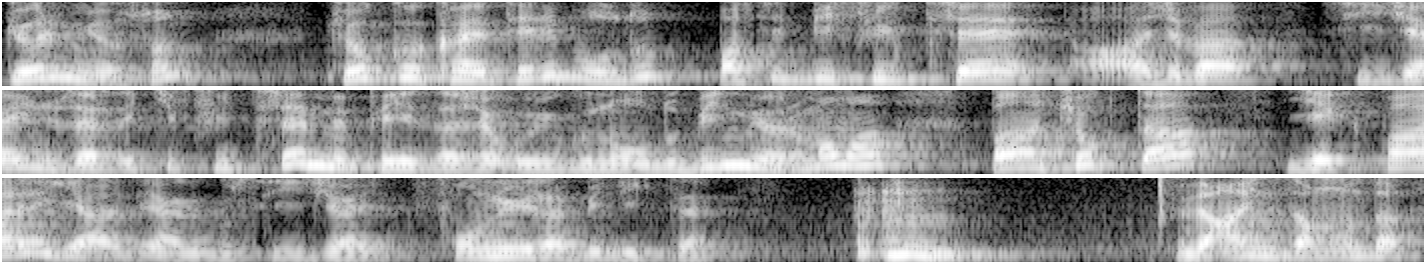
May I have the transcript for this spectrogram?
görmüyorsun. Çok kaliteli buldum. Basit bir filtre acaba CGI'nin üzerindeki filtre mi peyzaja uygun oldu bilmiyorum ama bana çok da yekpare geldi yani bu CGI fonuyla birlikte. Ve aynı zamanda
